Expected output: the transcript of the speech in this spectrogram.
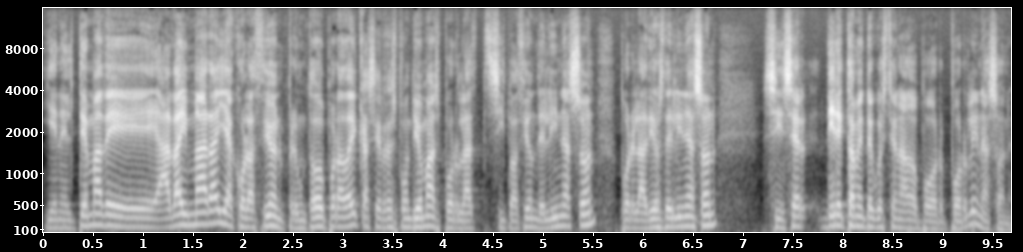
y en el tema de Adai Mara y a colación, preguntado por Adai, casi respondió más por la situación de Linason, por el adiós de Linason, sin ser directamente cuestionado por, por Linason.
